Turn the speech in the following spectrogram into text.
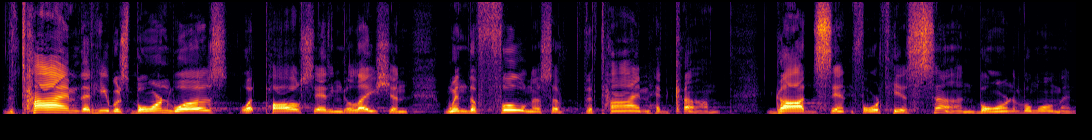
the time that he was born was what Paul said in Galatians when the fullness of the time had come, God sent forth his son, born of a woman.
